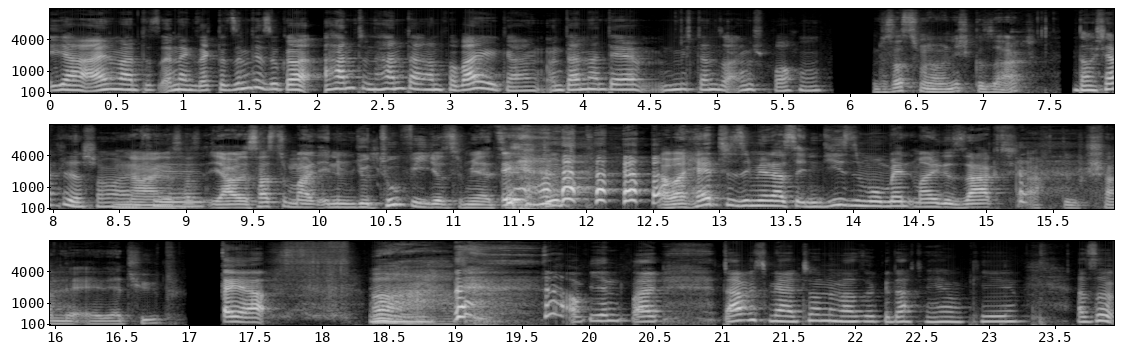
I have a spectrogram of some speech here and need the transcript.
Ja, einmal hat das einer gesagt, da sind wir sogar Hand in Hand daran vorbeigegangen. Und dann hat der mich dann so angesprochen. Das hast du mir aber nicht gesagt. Doch, ich hab dir das schon mal Nein, erzählt. Das hast, ja, das hast du mal in einem YouTube-Video zu mir erzählt. Ja. aber hätte sie mir das in diesem Moment mal gesagt, ach du Schande, ey, der Typ. Ja. Ah. Auf jeden Fall da habe ich mir halt schon immer so gedacht, ja, okay. Also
